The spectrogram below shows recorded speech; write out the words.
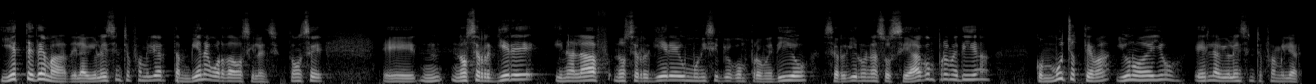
Y este tema de la violencia intrafamiliar también ha guardado silencio. Entonces, eh, no se requiere INALAF, no se requiere un municipio comprometido, se requiere una sociedad comprometida con muchos temas y uno de ellos es la violencia intrafamiliar.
